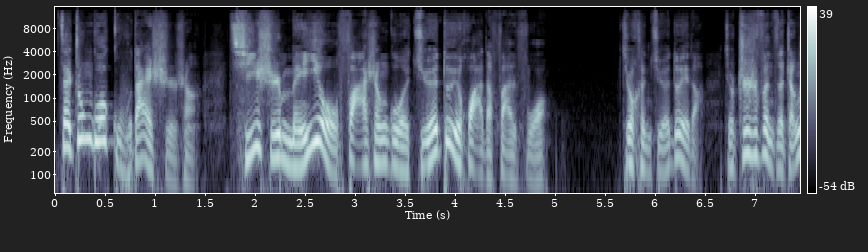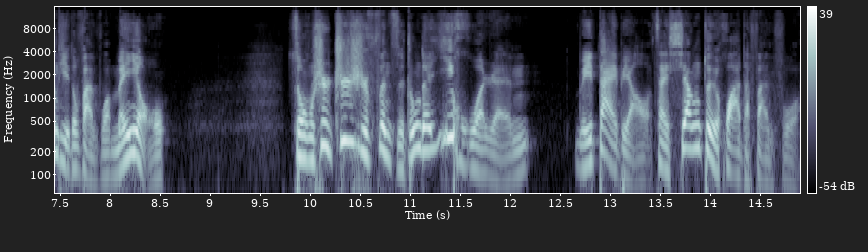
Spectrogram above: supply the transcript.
在中国古代史上，其实没有发生过绝对化的反佛，就很绝对的，就知识分子整体都反佛，没有。总是知识分子中的一伙人为代表，在相对化的反佛。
